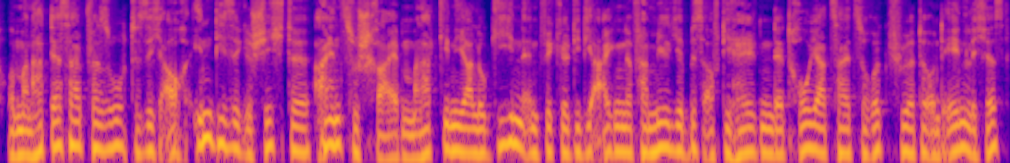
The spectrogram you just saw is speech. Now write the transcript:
Und man hat deshalb versucht, sich auch in diese Geschichte einzuschreiben. Man hat Genealogien entwickelt, die die eigene Familie bis auf die Helden der Troja-Zeit zurückführte und ähnliches.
